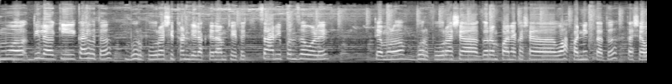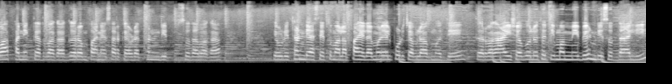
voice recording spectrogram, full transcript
मग दिलं की काय होतं भरपूर अशी थंडी लागते ना आमच्या इथं. चारी पण जवळ आहे. त्यामुळं भरपूर अशा गरम पाण्या कशा वाफा निघतात तशा वाफा निघतात बघा. गरम पाण्यासारख्या एवढ्या थंडीत सुद्धा बघा. एवढी थंडी असते तुम्हाला पाहायला मिळेल पुढच्या ब्लॉगमध्ये तर बघा आयुष्या बोलत होती मम्मी भेंडीसुद्धा आली.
